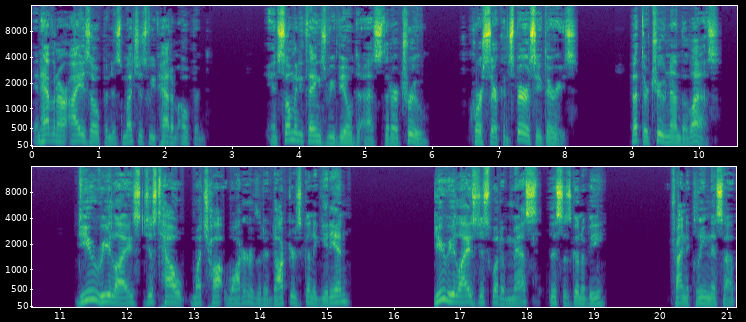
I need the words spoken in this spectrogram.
and having our eyes opened as much as we've had them opened. And so many things revealed to us that are true. Of course, they're conspiracy theories, but they're true nonetheless. Do you realize just how much hot water that a doctor's going to get in? Do you realize just what a mess this is going to be? Trying to clean this up?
